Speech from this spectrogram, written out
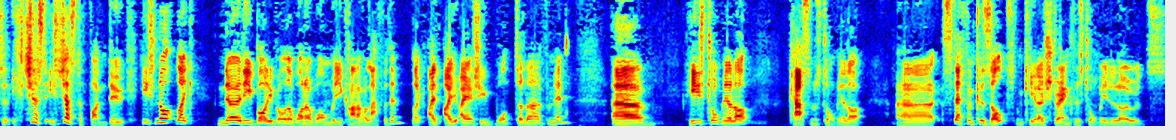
to he's just he's just a fun dude. He's not like nerdy bodybuilder 101 where you can't have a laugh with him. Like I, I, I actually want to learn from him. Um, he's taught me a lot. Kassem's taught me a lot. Uh, Stephane Cazeault from Kilo Strength has taught me loads.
